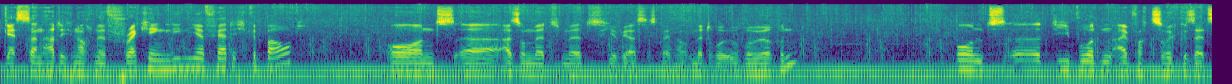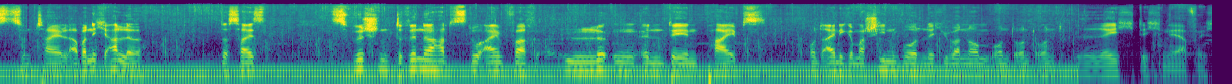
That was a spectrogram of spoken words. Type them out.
gestern hatte ich noch eine Fracking-Linie fertig gebaut. Und, äh, also mit, mit, hier, wie heißt das gleich noch, mit Röhren. Und, äh, die wurden einfach zurückgesetzt zum Teil, aber nicht alle. Das heißt, zwischendrin hattest du einfach Lücken in den Pipes. Und einige Maschinen wurden nicht übernommen und, und, und. Richtig nervig.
